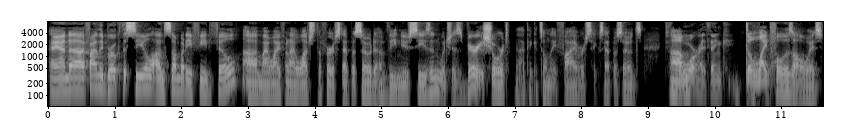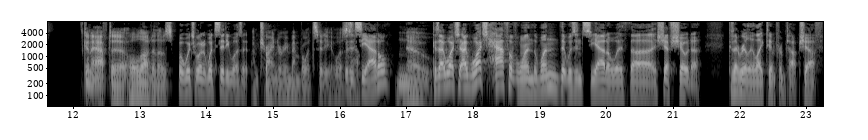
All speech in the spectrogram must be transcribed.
And uh, I finally broke the seal on Somebody Feed Phil. Uh, my wife and I watched the first episode of the new season, which is very short. I think it's only five or six episodes. Um, Four, I think. Delightful as always. Gonna have to hold on to those. But which one? What city was it? I'm trying to remember what city it was. Was now. it Seattle? No. Because I watched. I watched half of one. The one that was in Seattle with uh, Chef Shota. Because I really liked him from Top Chef.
